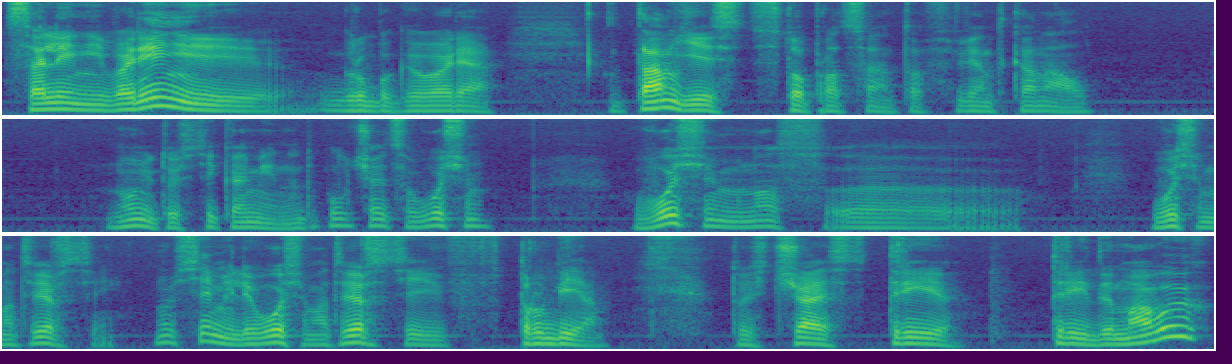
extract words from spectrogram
солений, варений, грубо говоря, там есть 100% вент-канал. Ну и то есть и камин. Это получается 8. 8 у нас э, 8 отверстий. Ну 7 или 8 отверстий в трубе. То есть часть 3, 3 дымовых,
